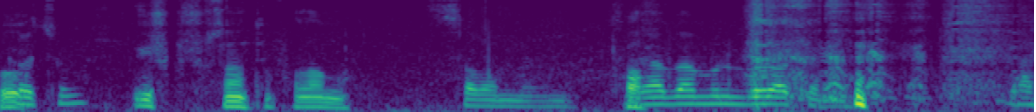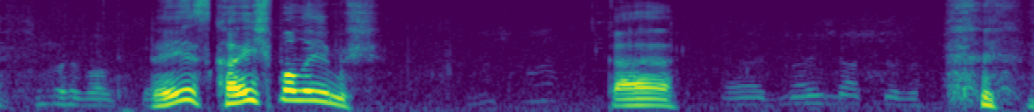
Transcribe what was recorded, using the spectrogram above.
Bu- Kaçılmış. 3,5 santim falan mı? Salamlarını. Sal. Ya ben bunu ya. Reis kayış balığıymış. Ka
